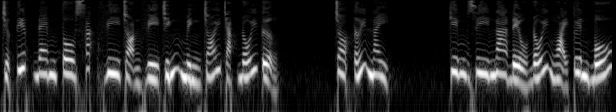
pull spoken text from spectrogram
trực tiếp đem tô sắc vi chọn vì chính mình trói chặt đối tượng. cho tới nay, kim di na đều đối ngoại tuyên bố,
